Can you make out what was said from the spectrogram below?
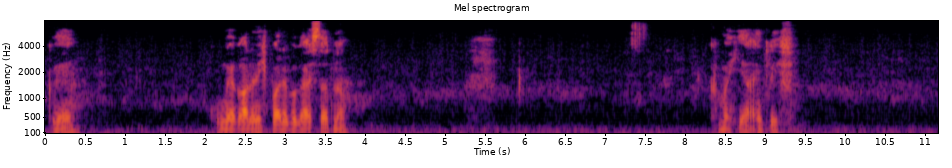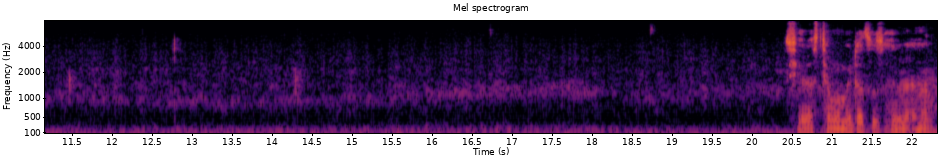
Okay. Gucken ja gerade nicht beide begeistert, ne? Kann man hier eigentlich... Ist hier das Thermometer zu sehen? Ja, ne?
